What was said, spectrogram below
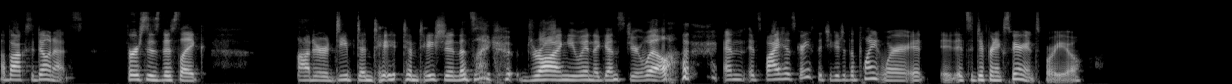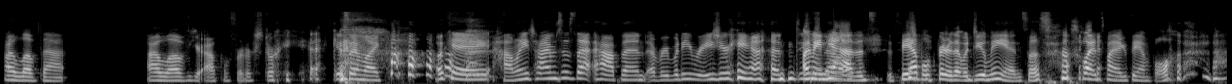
a box of donuts versus this like utter deep temptation that's like drawing you in against your will and it's by his grace that you get to the point where it, it it's a different experience for you i love that I love your apple fritter story. Because I'm like, okay, how many times has that happened? Everybody raise your hand. I mean, know? yeah, it's, it's the apple fritter that would do me in. So that's, that's why it's my example. um,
